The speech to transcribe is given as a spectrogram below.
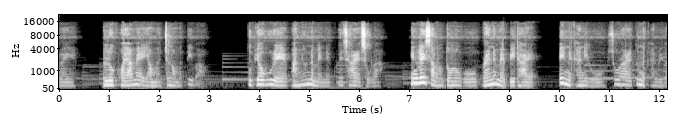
လွယ်ရင်ဘယ်လို့ခေါ်ရမယ့်အရာမှကျွန်တော်မသိပါဘူးသူပြောဘူးတယ်ဗာမျိုးနာမည်နဲ့ခွဲခြားတယ်ဆိုလားအင်္ဂလိပ်စာလုံးသုံးလုံးကို brand နာမည်ပေးထားတဲ့အဲ့နှာခမ်းတွေကိုစိုးထားတဲ့သူ့နှာခမ်းတွေက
